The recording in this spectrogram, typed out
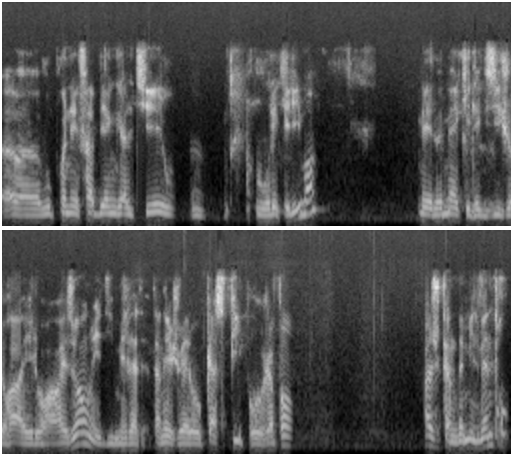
euh, vous prenez Fabien Galtier, ou vous voulez qu'il est libre, mais le mec, il exigera, il aura raison, il dit, mais là, attendez, je vais aller au casse-pipe au Japon, jusqu'en 2023.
